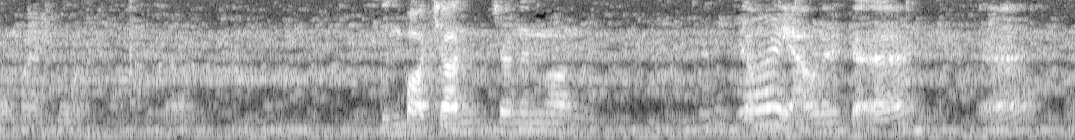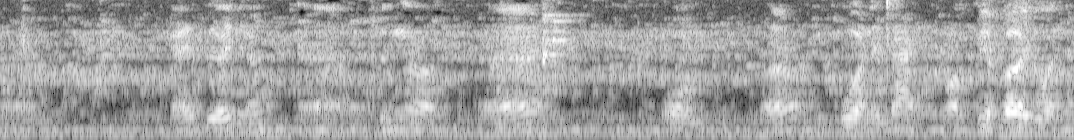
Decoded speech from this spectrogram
bóc mắt thôi đừng bỏ chân chân nên ngon. Rồi kéo lên cả. Đó đấy dưới nữa đó. đúng rồi đấy Ồ, đó cua này ra còn tuyệt vời luôn nhá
